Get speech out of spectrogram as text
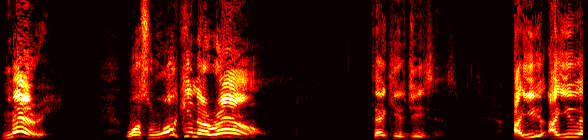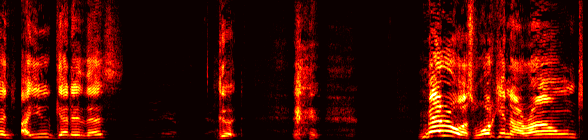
Mary was walking around. Thank you, Jesus are you, are you, are you getting this? Good. Mary was walking around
